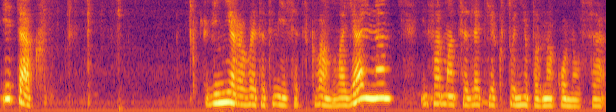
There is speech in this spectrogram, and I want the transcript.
Итак, Венера в этот месяц к вам лояльна. Информация для тех, кто не познакомился.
